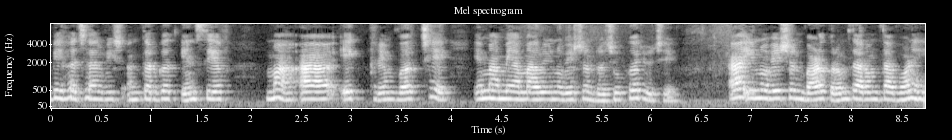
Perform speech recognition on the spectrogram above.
બે હજાર વીસ અંતર્ગત એનસીએફમાં આ એક ફ્રેમવર્ક છે. એમાં મેં આ મારું ઇનોવેશન રજૂ કર્યું છે. આ ઇનોવેશન બાળક રમતા રમતા ભણે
